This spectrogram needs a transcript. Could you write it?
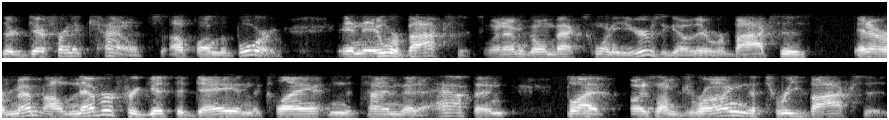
their different accounts, up on the board, and they were boxes. When I'm going back 20 years ago, there were boxes. And I remember, I'll never forget the day and the client and the time that it happened but as I'm drawing the three boxes,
